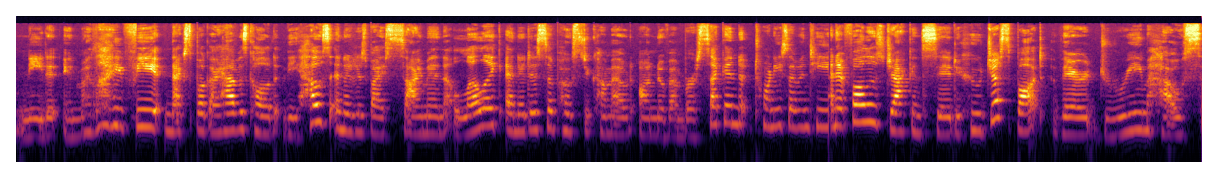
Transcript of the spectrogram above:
need it in my life. The next book I have is called The House and it is by Simon Lelic and it is supposed to come out on November 2nd, 2017 and it follows Jack and Sid who just bought their dream house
